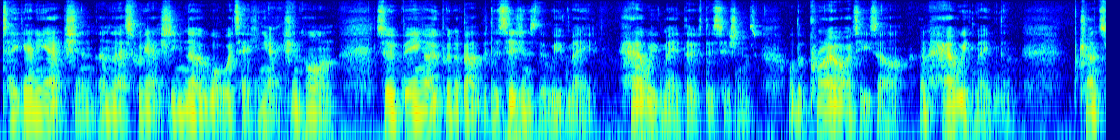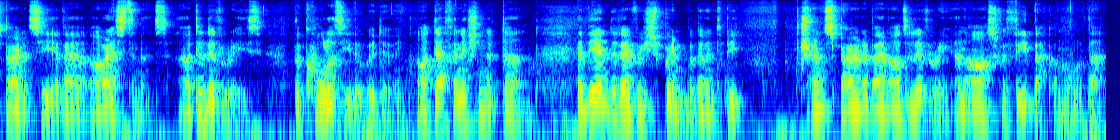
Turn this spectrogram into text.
take any action unless we actually know what we're taking action on. So, being open about the decisions that we've made how we've made those decisions, what the priorities are, and how we've made them. Transparency about our estimates, our deliveries, the quality that we're doing, our definition of done. At the end of every sprint, we're going to be transparent about our delivery and ask for feedback on all of that.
